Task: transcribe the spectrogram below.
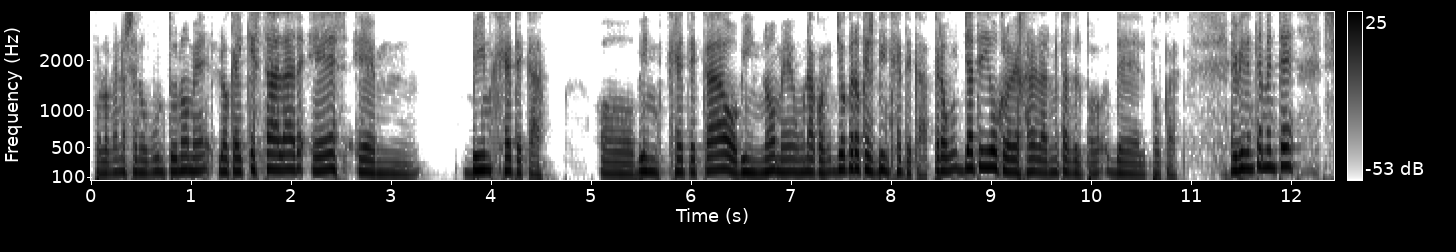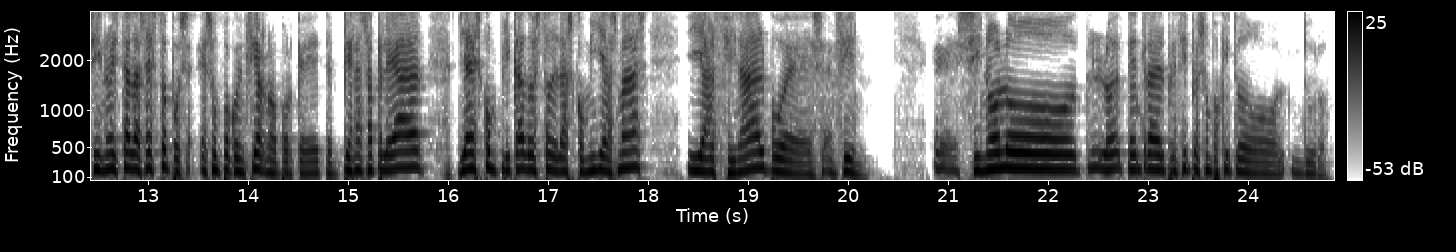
por lo menos en Ubuntu Nome, lo que hay que instalar es eh, BIM GTK o BIM GTK o BIM Nome, una cosa. Yo creo que es BIM GTK, pero ya te digo que lo dejaré en las notas del, del, podcast. Evidentemente, si no instalas esto, pues es un poco infierno, porque te empiezas a pelear, ya es complicado esto de las comillas más, y al final, pues, en fin, eh, si no lo, te entra del principio es un poquito duro.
